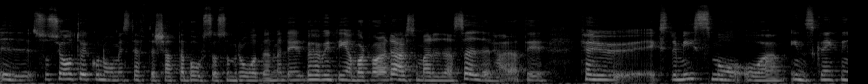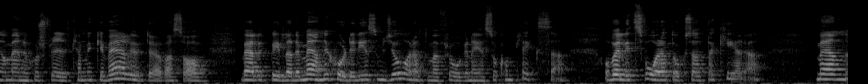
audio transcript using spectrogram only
i socialt och ekonomiskt eftersatta bostadsområden, men det behöver inte enbart vara där som Maria säger här, att det kan ju extremism och, och inskränkning av människors frihet kan mycket väl utövas av välutbildade människor. Det är det som gör att de här frågorna är så komplexa och väldigt svåra att också attackera. Men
